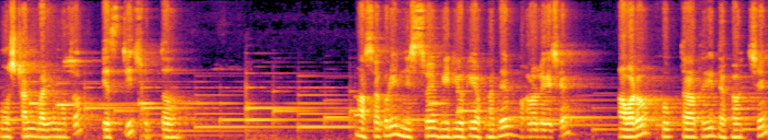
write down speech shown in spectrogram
অনুষ্ঠান বাড়ির মতো টেস্টি শুক্তো আশা করি নিশ্চয়ই ভিডিওটি আপনাদের ভালো লেগেছে। আবারও খুব তাড়াতাড়ি দেখা হচ্ছে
